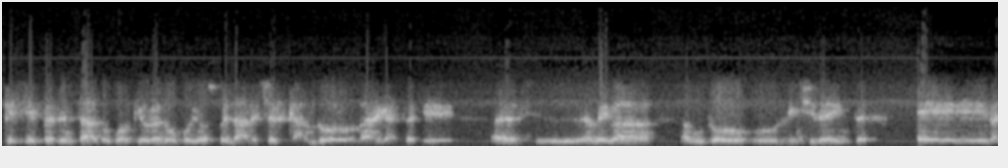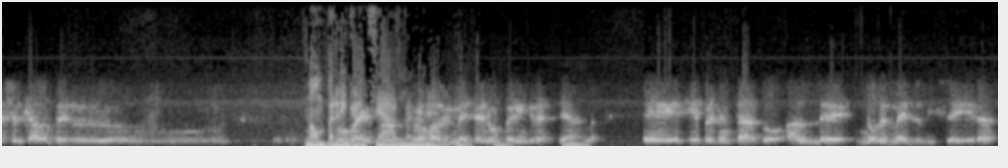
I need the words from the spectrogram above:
che si è presentato qualche ora dopo in ospedale cercando la ragazza che eh, aveva avuto l'incidente. E la cercava per non per ringraziarla probabilmente non per ringraziarla. E si è presentato alle nove e mezzo di sera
